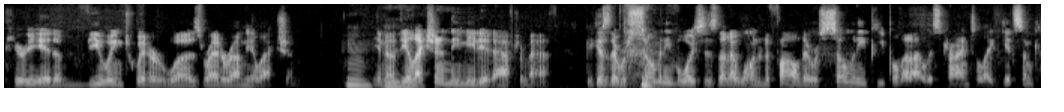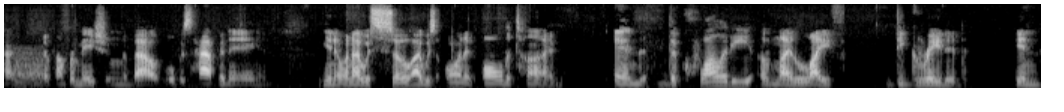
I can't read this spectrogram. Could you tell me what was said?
period of viewing Twitter was right around the election. Mm-hmm. You know, the hmm. election and the immediate aftermath because there were so many voices that I wanted to follow. There were so many people that I was trying to like get some kind of confirmation about what was happening, and you know, and I was so I was on it all the time, and the quality of my life degraded in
